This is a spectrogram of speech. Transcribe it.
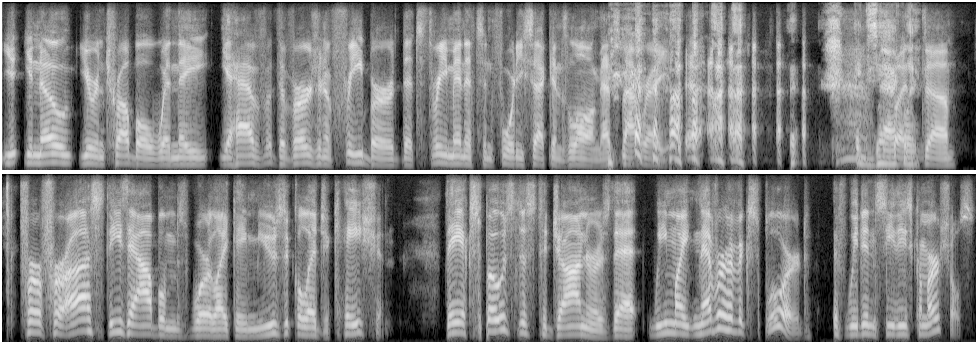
You, you know you're in trouble when they you have the version of Freebird that's three minutes and 40 seconds long. That's not right. Exactly. But um, for for us, these albums were like a musical education. They exposed us to genres that we might never have explored if we didn't see these commercials.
